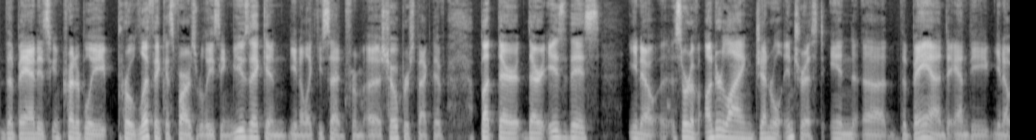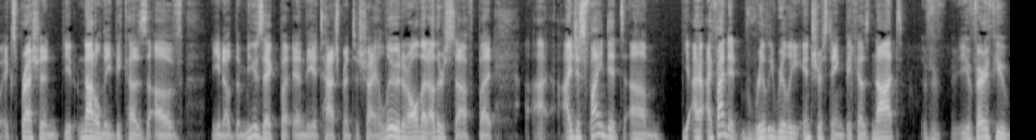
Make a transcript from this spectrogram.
the band is incredibly prolific as far as releasing music and, you know, like you said, from a show perspective, but there there is this you know sort of underlying general interest in uh, the band and the you know expression not only because of you know the music but and the attachment to Shai Hulud and all that other stuff but I, I just find it um I, I find it really really interesting because not very few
